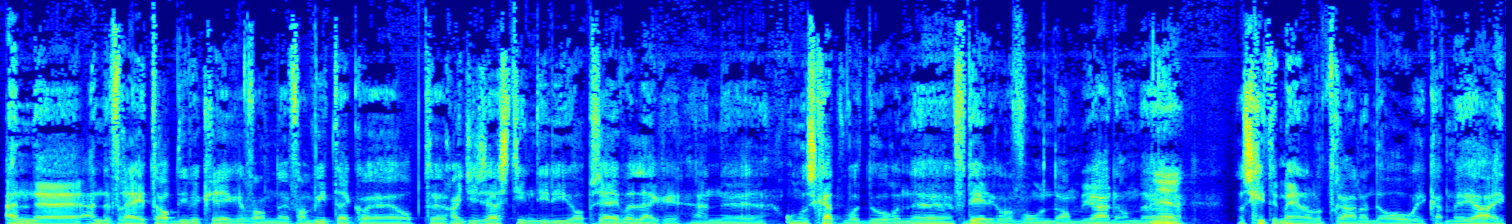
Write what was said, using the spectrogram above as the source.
En, en de vrije trap die we kregen van, van Witek op de randje 16, die hij opzij wil leggen. En onderschept wordt door een verdediger van Volendam. Ja, dan, Ja. dan schieten mij al de tranen in de ogen. Ik heb me ja, ik,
